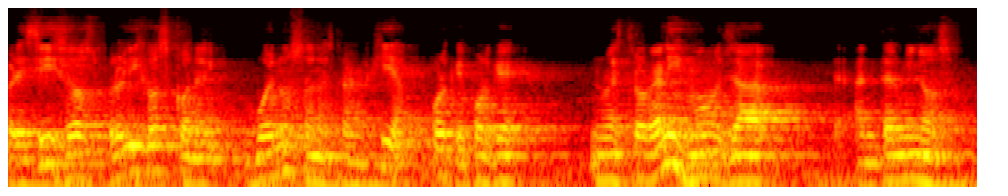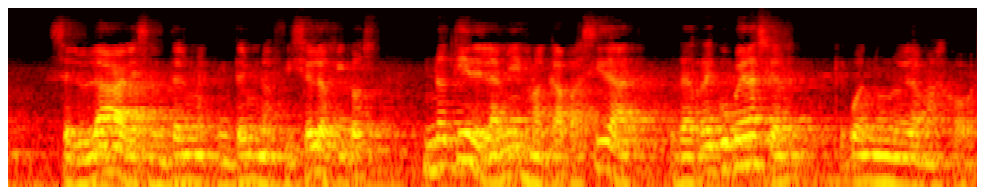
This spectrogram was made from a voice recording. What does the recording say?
precisos, prolijos con el buen uso de nuestra energía. ¿Por qué? Porque nuestro organismo ya en términos celulares, en, términos fisiológicos, no tiene la misma capacidad de recuperación que cuando uno era más joven.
